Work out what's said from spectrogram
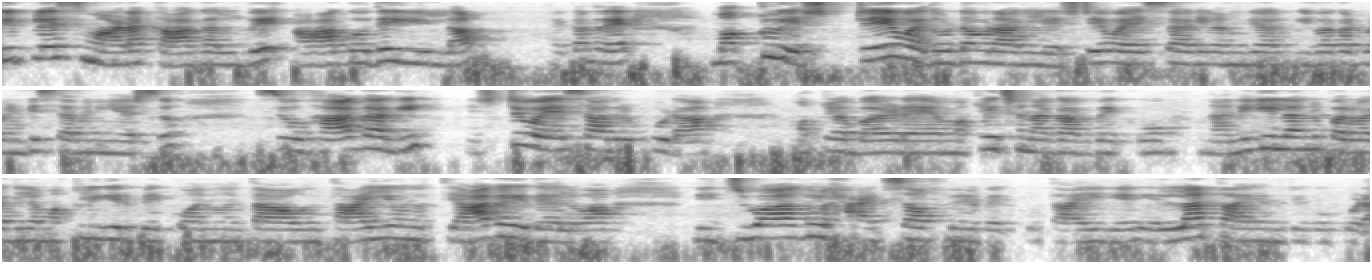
ರೀಪ್ಲೇಸ್ ಮಾಡೋಕ್ಕಾಗಲ್ವೇ ಆಗೋದೇ ಇಲ್ಲ. ಯಾಕಂದರೆ ಮಕ್ಕಳು ಎಷ್ಟೇ ದೊಡ್ಡವರಾಗಲಿ, ಎಷ್ಟೇ ವಯಸ್ಸಾಗಲಿ ನನಗೆ ಇವಾಗ ಟ್ವೆಂಟಿ ಸೆವೆನ್ ಇಯರ್ಸು ಸೊ ಹಾಗಾಗಿ ಎಷ್ಟೇ ವಯಸ್ಸಾದರೂ ಕೂಡ ಮಕ್ಕಳ ಬರ್ಡೇ ಮಕ್ಳಿಗೆ ಚೆನ್ನಾಗಾಗಬೇಕು, ನನಗಿಲ್ಲ ಅಂದ್ರೂ ಪರವಾಗಿಲ್ಲ, ಮಕ್ಳಿಗೆ ಇರಬೇಕು ಅನ್ನುವಂಥ ಒಂದು ತಾಯಿಯ ಒಂದು ತ್ಯಾಗ ಇದೆ ಅಲ್ವಾ? ನಿಜವಾಗ್ಲೂ ಹ್ಯಾಟ್ಸ್ ಆಫ್ ಹೇಳಬೇಕು ತಾಯಿಗೆ, ಎಲ್ಲ ತಾಯಂದ್ರಿಗೂ ಕೂಡ.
